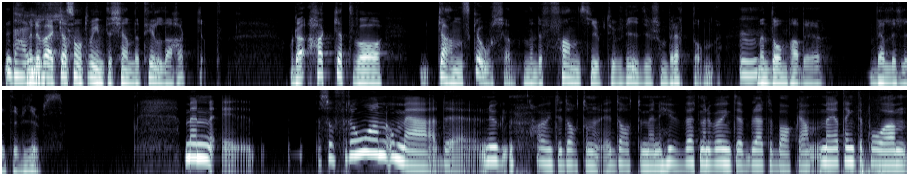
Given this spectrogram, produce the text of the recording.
Det Men det verkar ju- som att de inte kände till det hacket. Och det hacket var ganska okänt, men det fanns YouTube-videor som berättade om det. Mm. Men de hade väldigt lite views. Men eh, så från och med, eh, nu har jag inte datorn, datumen i huvudet, men det behöver inte bläddra tillbaka. Men jag tänkte på,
